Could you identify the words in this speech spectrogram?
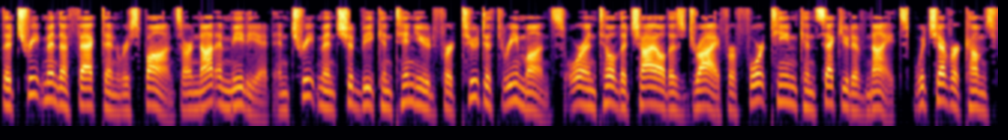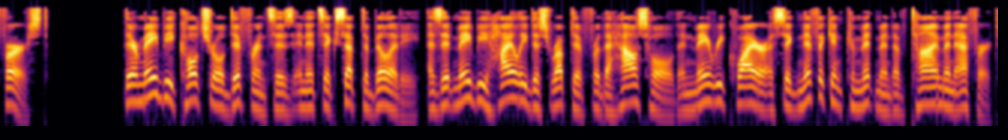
The treatment effect and response are not immediate and treatment should be continued for 2 to 3 months or until the child is dry for 14 consecutive nights whichever comes first. There may be cultural differences in its acceptability, as it may be highly disruptive for the household and may require a significant commitment of time and effort.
